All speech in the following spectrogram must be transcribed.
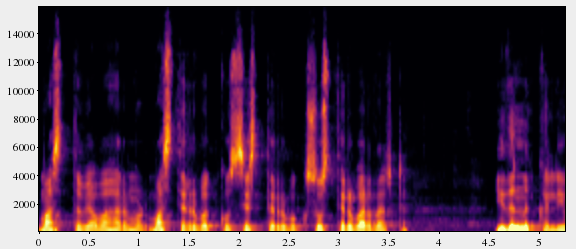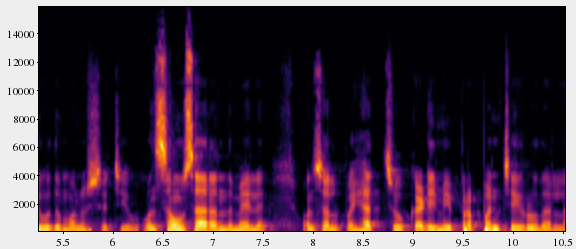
ಮಸ್ತ್ ವ್ಯವಹಾರ ಮಾಡಿ, ಮಸ್ತ್ ಇರಬೇಕು ಶಿಸ್ತಿರ್ಬೇಕು ಸುಸ್ತಿರಬಾರ್ದು ಅಷ್ಟೆ. ಇದನ್ನು ಕಲಿಯೋದು ಮನುಷ್ಯ ಜೀವ. ಒಂದು ಸಂಸಾರ ಅಂದ ಮೇಲೆ ಒಂದು ಸ್ವಲ್ಪ ಹೆಚ್ಚು, ಕಡಿಮೆ ಪ್ರಪಂಚ ಇರೋದಲ್ಲ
